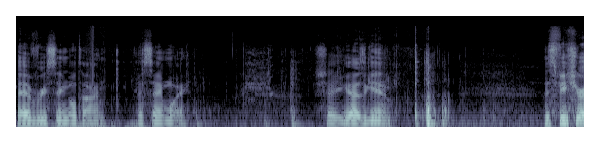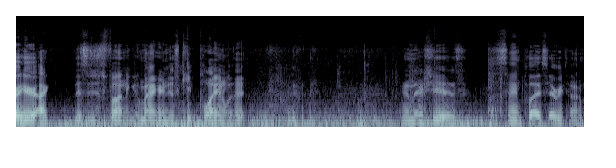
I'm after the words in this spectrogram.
every single time, the same way. Show you guys again. This feature right here, I, this is just fun to come out here and just keep playing with it. and there she is, same place every time.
